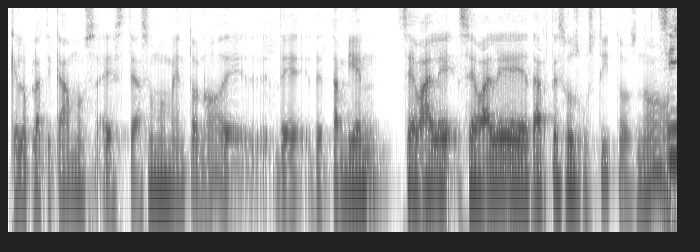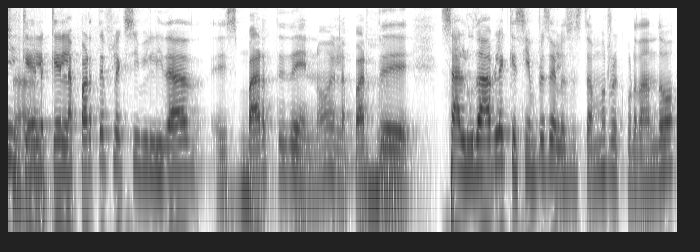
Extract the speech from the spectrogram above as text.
que lo platicamos este, hace un momento, ¿no? De, de, también se vale, se vale darte esos gustitos, ¿no? Sí, que, que la parte de flexibilidad es parte de, ¿no? En la parte saludable que siempre se los estamos recordando,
